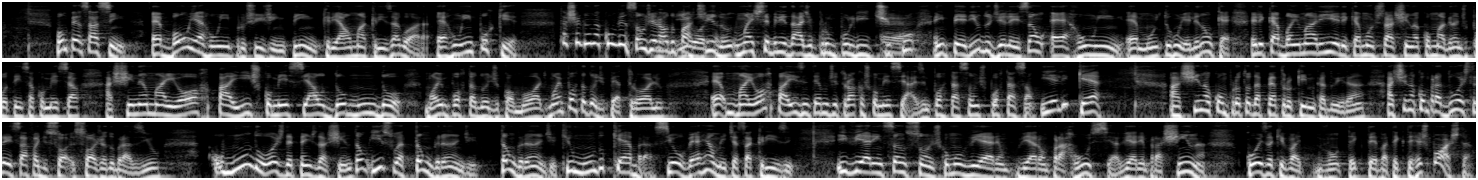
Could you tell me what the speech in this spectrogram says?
Vamos pensar assim: é bom e é ruim para o Xi Jinping criar uma crise agora. É ruim por quê? Está chegando a convenção geral do E partido, uma estabilidade para um político em período de eleição é ruim, é muito ruim. Ele não quer. Ele quer banho-maria, ele quer mostrar a China como uma grande potência comercial. A China é o maior país comercial do mundo, maior importador de commodities, maior importador de petróleo, é o maior país em termos de trocas comerciais, importação e exportação. E ele quer. A China comprou toda a petroquímica do Irã, a China compra duas, três safas de so- soja do Brasil. O mundo hoje depende da China. Então, isso é tão grande, tão grande, que o mundo quebra. Se houver realmente essa crise e vierem sanções como vieram, vieram para a Rússia, vierem para a China, coisa que vai, vão ter que ter, vai ter que ter resposta.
